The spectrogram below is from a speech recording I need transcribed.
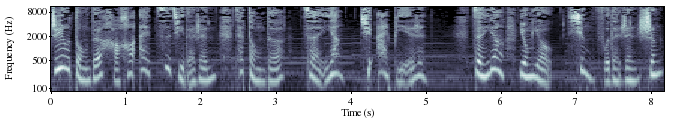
只有懂得好好爱自己的人，才懂得怎样去爱别人。怎样拥有幸福的人生？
